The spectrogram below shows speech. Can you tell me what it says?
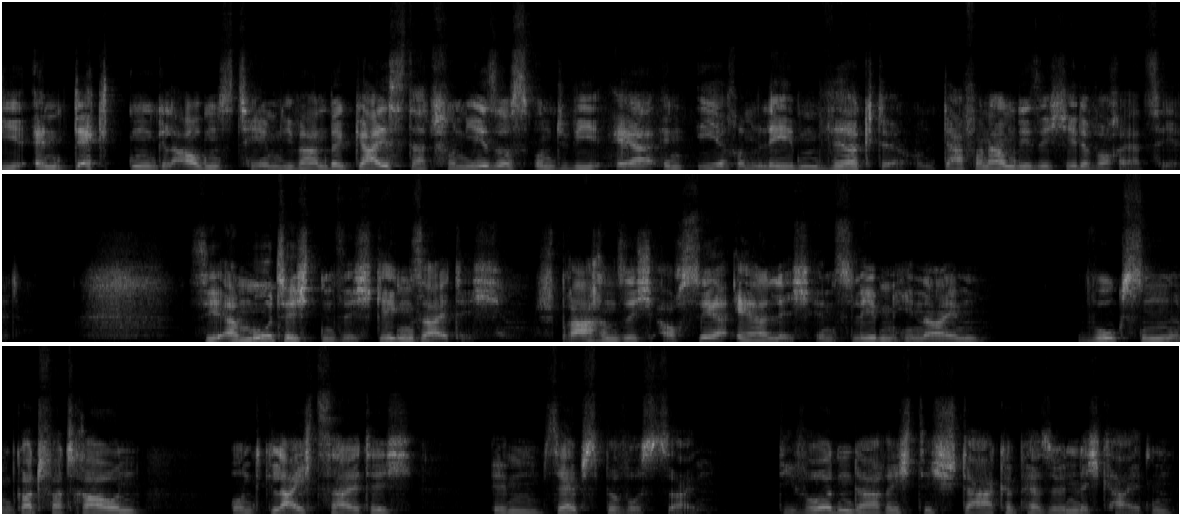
die entdeckten Glaubensthemen, die waren begeistert von Jesus und wie er in ihrem Leben wirkte. Und davon haben die sich jede Woche erzählt. Sie ermutigten sich gegenseitig sprachen sich auch sehr ehrlich ins Leben hinein, wuchsen im Gottvertrauen und gleichzeitig im Selbstbewusstsein. Die wurden da richtig starke Persönlichkeiten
